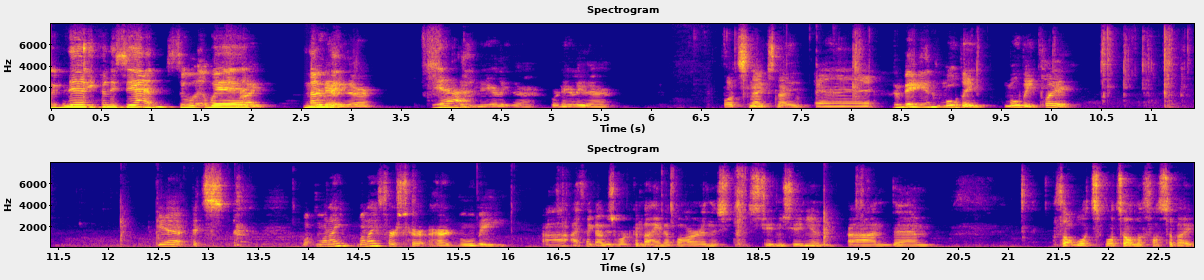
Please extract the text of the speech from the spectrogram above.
We've nearly finished the end, So we're Right, we're nearly there. Yeah. We're nearly there. We're nearly there. what's next now? Uh. Moby, Moby, play. Yeah, it's when I when I first heard, heard Moby, uh, I think I was working behind a bar in the st- students' union, and um, thought, what's what's all the fuss about?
